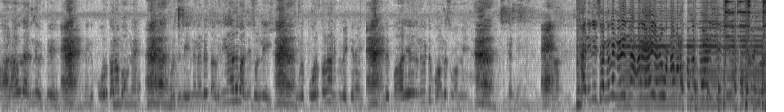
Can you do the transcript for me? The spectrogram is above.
பாலாவது அறிந்து விட்டு நீங்க போர்க்காலம் போங்க. உங்களுக்கு வேணும் என்று தகுதியான வார்த்தை சொல்லி உங்களுக்கு போர்க்காலம் அனுப்பி வைக்கிறேன். இந்த பாலையா இருந்து விட்டு போங்க சுவாமி. அடி நீ சொன்னதை நினைத்தாலே உண்ணாமல பல்லக்காரி அப்படிங்களா?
